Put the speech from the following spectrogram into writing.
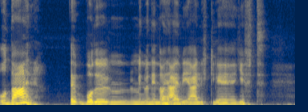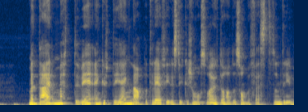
Og der eh, Både min venninne og jeg, vi er lykkelig gift. Men der møtte vi en guttegjeng da, på tre-fire stykker som også var ute og hadde sommerfest. Som driv,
